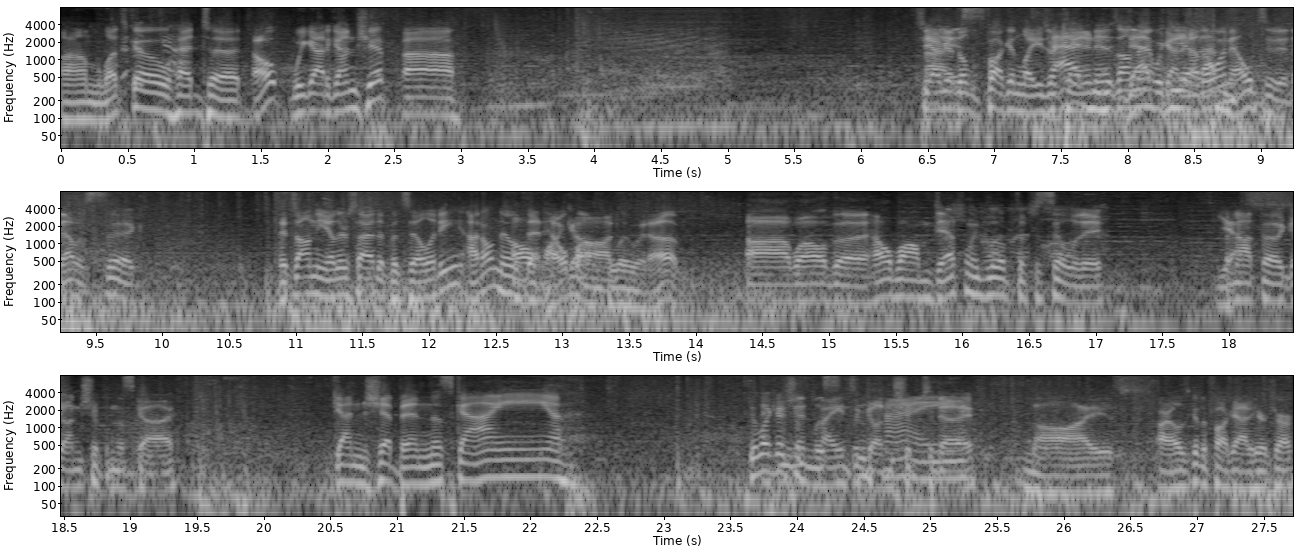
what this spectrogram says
Um, let's go head to. Oh, we got a gunship. Uh, see how good the fucking laser cannon is on that? We got yeah, another that one. melted it. That was sick. It's on the other side of the facility. I don't know if Oh that hell bomb blew it up. Uh, well, the hell bomb definitely blew up the facility. Yes. Not the gunship in the sky. Gunship in the sky. I feel like I should listen to Gunship today. Nice. All right, let's get the fuck out of here, Char.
